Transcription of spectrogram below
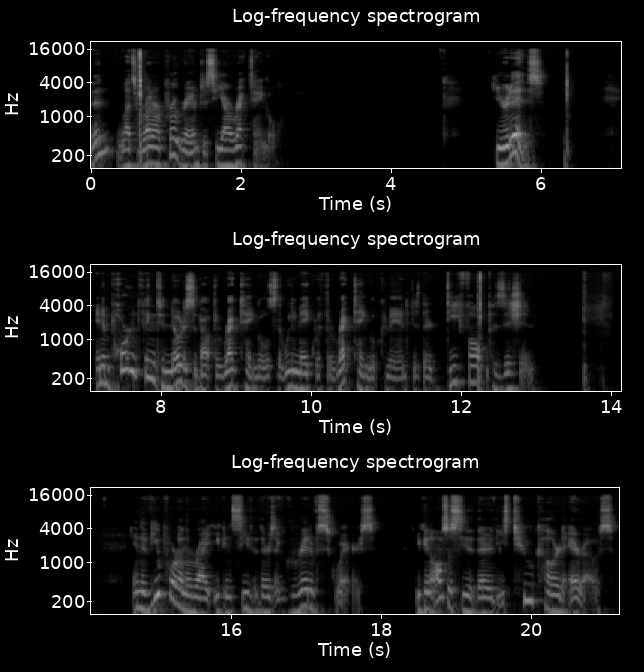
Then let's run our program to see our rectangle. Here it is. An important thing to notice about the rectangles that we make with the rectangle command is their default position. In the viewport on the right, you can see that there's a grid of squares. You can also see that there are these two colored arrows,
